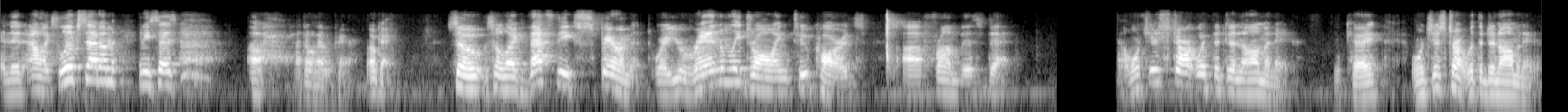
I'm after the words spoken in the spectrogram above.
and then Alex looks at them, and he says, oh, I don't have a pair. Okay. So, so like that's the experiment where you're randomly drawing two cards uh, from this deck. I want you to start with the denominator. Okay. I want you to start with the denominator.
